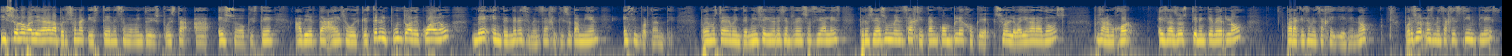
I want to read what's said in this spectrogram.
y solo va a llegar a la persona que esté en ese momento dispuesta a eso, que esté abierta a eso, o que esté en el punto adecuado de entender ese mensaje, que eso también es importante. Podemos tener 20.000 seguidores en redes sociales, pero si das un mensaje tan complejo que solo le va a llegar a dos, pues a lo mejor esas dos tienen que verlo para que ese mensaje llegue, ¿no? Por eso los mensajes simples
